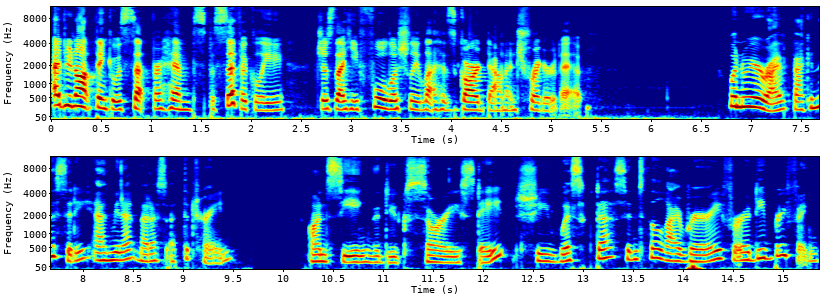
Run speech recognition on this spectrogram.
I do not think it was set for him specifically, just that he foolishly let his guard down and triggered it. When we arrived back in the city, Aminette met us at the train. On seeing the Duke's sorry state, she whisked us into the library for a debriefing.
